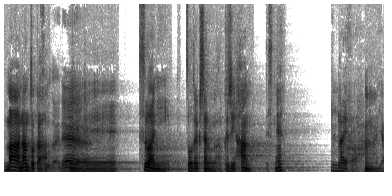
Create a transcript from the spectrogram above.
まあなんとかそうだよね。えー諏訪に到着したのが9時半ですね、はいはいうん、優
